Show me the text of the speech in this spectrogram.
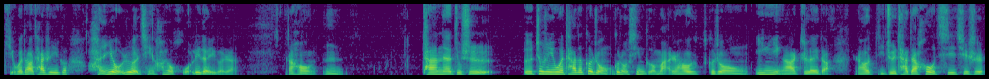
体会到他是一个很有热情、很有活力的一个人。然后，嗯，他呢，就是呃，就是因为他的各种各种性格嘛，然后各种阴影啊之类的，然后以至于他在后期其实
